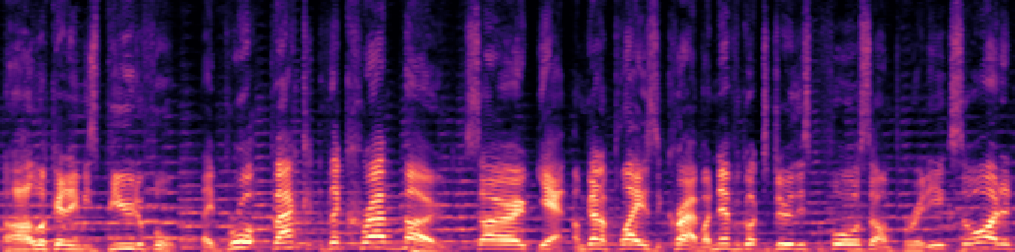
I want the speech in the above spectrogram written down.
Oh, look at him, he's beautiful. They brought back the crab mode. So, yeah, I'm gonna play as a crab. I never got to do this before, so I'm pretty excited.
